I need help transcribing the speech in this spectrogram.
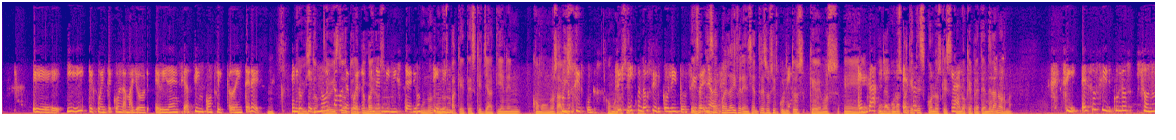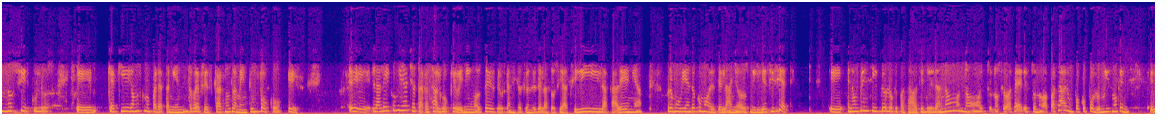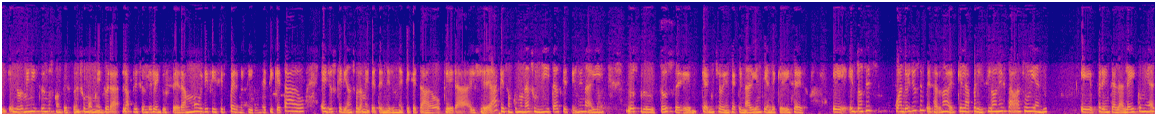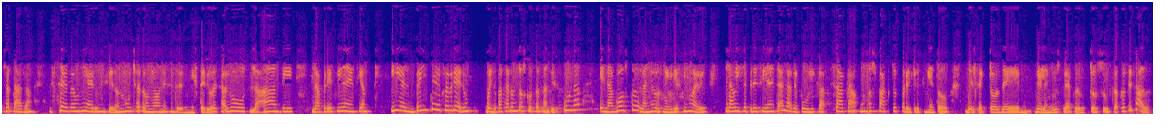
eh, y que cuente con la mayor evidencia sin conflicto de interés. Mm. En Yo lo visto, que no estamos visto, de acuerdo con el ministerio, uno- sí, unos paquetes que ya tienen como unos avisos. unos círculos. Como unos sí, círculos. unos circulitos, sí, Esa- señor. esa- ¿Cuál es la diferencia entre esos circulitos que vemos eh, Esa- en algunos esa- paquetes con los que claro. con lo que pretende la norma? Sí, esos círculos son unos círculos eh, que aquí, digamos, como para también refrescarnos la mente un poco, es eh, la ley comida chatarra es algo que venimos desde organizaciones de la sociedad civil, la academia, promoviendo como desde el año 2017. Eh, en un principio lo que pasaba siempre era no, no, esto no se va a hacer, esto no va a pasar, un poco por lo mismo que el, el, ministro nos contestó en su momento, era la presión de la industria, era muy difícil permitir un etiquetado, ellos querían solamente tener un etiquetado que era el GDA, que son como unas uñitas que tienen ahí los productos, eh, que hay mucha evidencia que nadie entiende qué dice eso. Eh, entonces, cuando ellos empezaron a ver que la presión estaba subiendo, eh, frente a la ley comida chatarra, se reunieron, hicieron muchas reuniones entre el Ministerio de Salud, la ANDI, la Presidencia, y el 20 de febrero, bueno, pasaron dos cosas antes. Una, en agosto del año 2019, la vicepresidenta de la República saca unos pactos para el crecimiento del sector de, de la industria de productos ultraprocesados.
